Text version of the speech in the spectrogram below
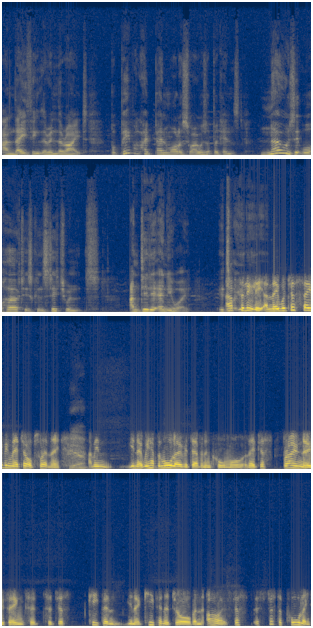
and they think they're in the right. But people like Ben Wallace, who I was up against, knows it will hurt his constituents and did it anyway. It's, Absolutely, it, and they were just saving their jobs, weren't they? Yeah. I mean, you know, we have them all over Devon and Cornwall. They're just brown nosing to, to just keep in, you know, keep in a job, and oh, it's just it's just appalling.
